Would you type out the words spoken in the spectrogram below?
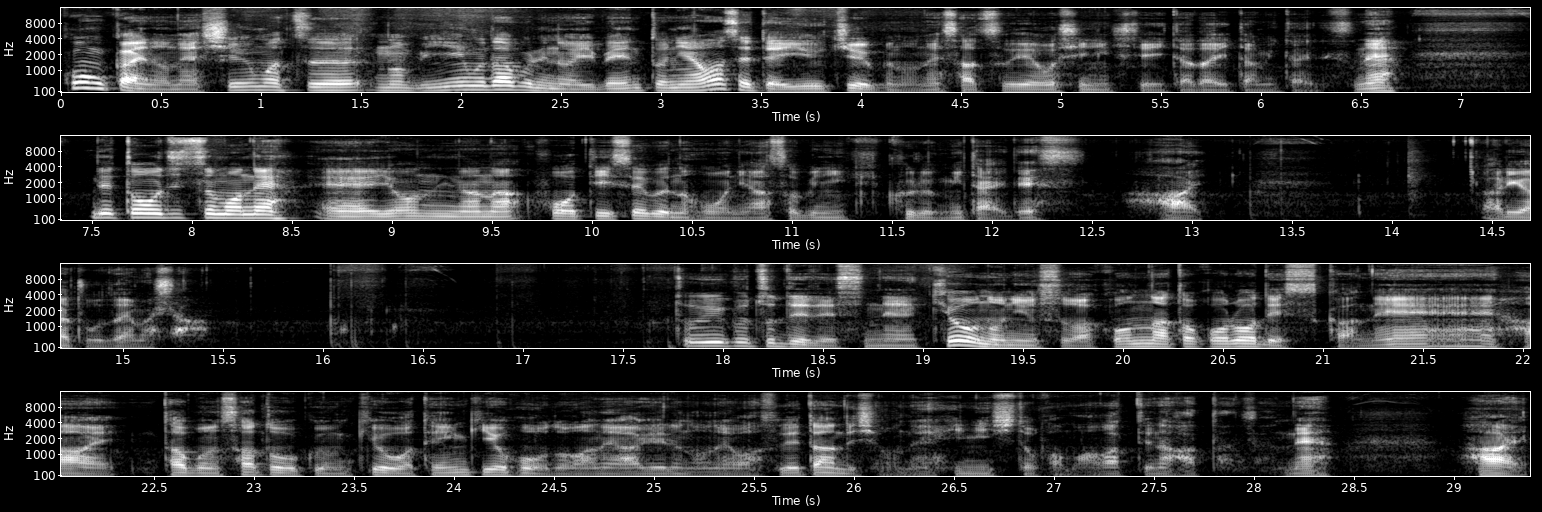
今回のね週末の BMW のイベントに合わせて YouTube のね撮影をしに来ていただいたみたいですね。で当日もね、えー、4747の方に遊びに来るみたいです。はい。ありがとうございました。ということでですね今日のニュースはこんなところですかね。はい。多分佐藤くん今日は天気予報とかね上げるのね忘れたんでしょうね。日にちとかも上がってなかったんですよね。はい。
